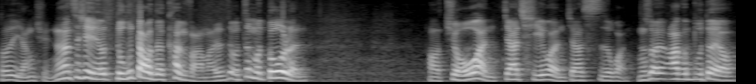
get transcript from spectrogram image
都是羊群。那这些人有独到的看法嘛？有这么多人，好，九万加七万加四万，你说阿哥不对哦，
